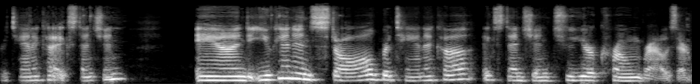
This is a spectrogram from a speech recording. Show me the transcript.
Britannica extension, and you can install Britannica extension to your Chrome browser.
